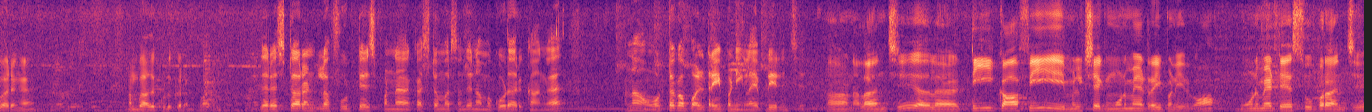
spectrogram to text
பாருங்கள் நம்ம அதை கொடுக்குறோம் பாருங்க. இந்த ரெஸ்டாரண்ட்டில் ஃபுட் டேஸ்ட் பண்ண கஸ்டமர்ஸ் வந்து நம்ம கூட இருக்காங்க. ஆனால் ஒட்டகப்பால் ட்ரை பண்ணிங்களா? எப்படி இருந்துச்சு? ஆ நல்லா இருந்துச்சு. அதில் டீ காஃபி மில்க் ஷேக் மூணுமே ட்ரை பண்ணியிருக்கோம். மூணுமே டேஸ்ட் சூப்பராக இருந்துச்சு.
